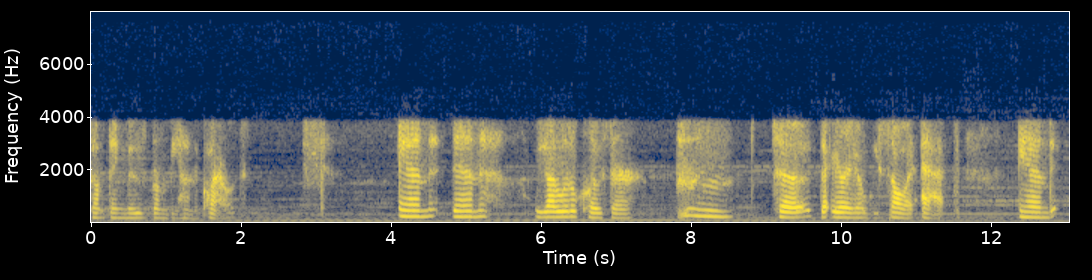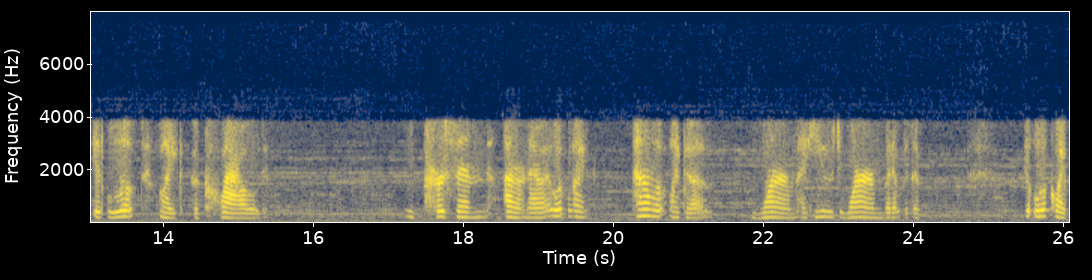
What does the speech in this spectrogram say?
something moved from behind the clouds. And then we got a little closer to the area we saw it at. And it looked like a cloud person. I don't know. It looked like, kind of looked like a worm, a huge worm, but it was a. It looked like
